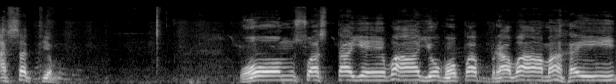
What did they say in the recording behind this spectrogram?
అసత్యము. ఓం స్వస్తయే వాయుముపభ్రవామహై.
